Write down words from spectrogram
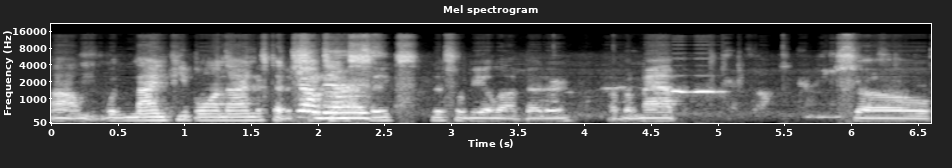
Um, with nine people on nine instead of Yo, six on six, this will be a lot better of a map. So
